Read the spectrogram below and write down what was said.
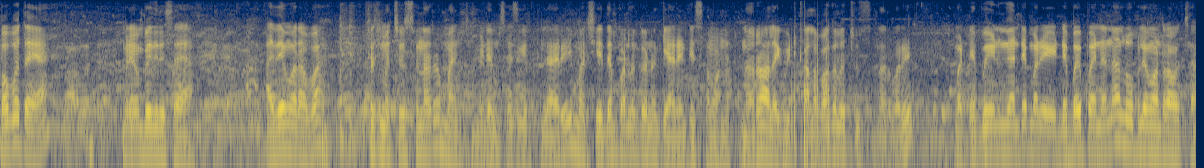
బాబోతాయా? మరి ఏమో బెదిరిస్తాయా? అదే మరి అబ్బా. ఫ్రెండ్స్ మరి చూస్తున్నారు మంచి మీడియం సైజ్ కిలారి మరి సేద్యం పనులకు కూడా గ్యారంటీ ఇస్తామంటున్నారు అలాగే వీటి కలబాగలో చూస్తున్నారు మరి. మరి డెబ్బై ఎనిమిది అంటే మరి డెబ్బై పైన లోపల ఏమన్నా రావచ్చా?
